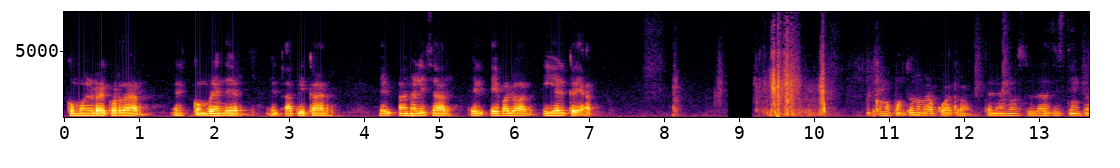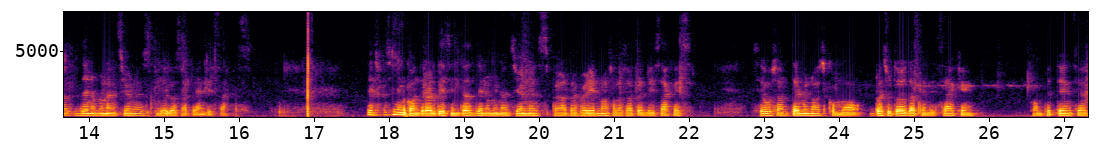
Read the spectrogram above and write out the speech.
como el recordar, el comprender, el aplicar, el analizar, el evaluar y el crear. Como punto número 4 tenemos las distintas denominaciones de los aprendizajes. Es fácil encontrar distintas denominaciones para referirnos a los aprendizajes. Se usan términos como resultados de aprendizaje, competencias,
